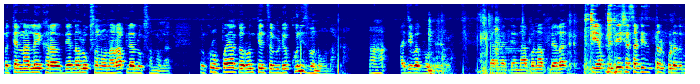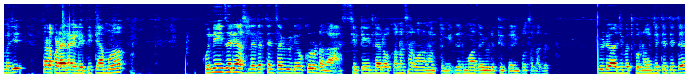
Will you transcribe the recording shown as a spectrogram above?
पण त्यांना लय खराब त्यांना नुकसान होणार आपल्याला नुकसान होणार. पण कृपया करून त्यांचा व्हिडिओ कोणीच बनवू नका. हां हां अजिबात बनवू नका. कारण त्यांना आपण आपल्याला ते आपल्या देशासाठीच तडफडत म्हणजे तडफडायला लागले ते. त्यामुळं कुणीही जरी असलं तर त्यांचा व्हिडिओ करू नका. सिटी इथल्या लोकांना सर्वांना सांगतो मी जर माझा व्हिडिओ तिथपर्यंत पोहोचला तर. व्हिडिओ अजिबात करू नका. जिथे तिथं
